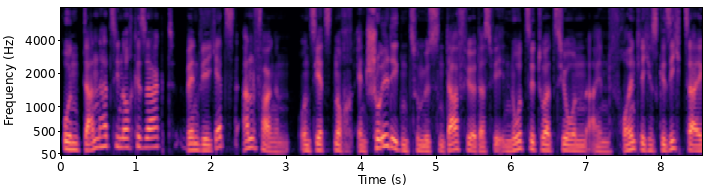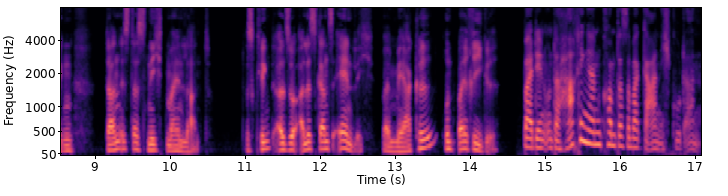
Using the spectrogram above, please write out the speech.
Und dann hat sie noch gesagt, wenn wir jetzt anfangen, uns jetzt noch entschuldigen zu müssen dafür, dass wir in Notsituationen ein freundliches Gesicht zeigen, dann ist das nicht mein Land. Das klingt also alles ganz ähnlich bei Merkel und bei Riegel. Bei den Unterhachingern kommt das aber gar nicht gut an.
